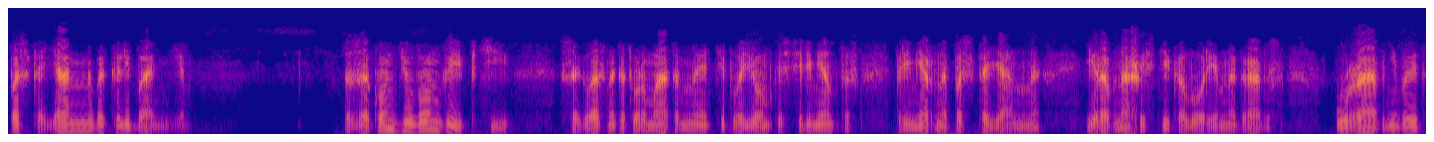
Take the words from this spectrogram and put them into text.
постоянного колебания. Закон Дюлонга и Пти, согласно которому атомная теплоемкость элементов примерно постоянна и равна 6 калориям на градус, уравнивает,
